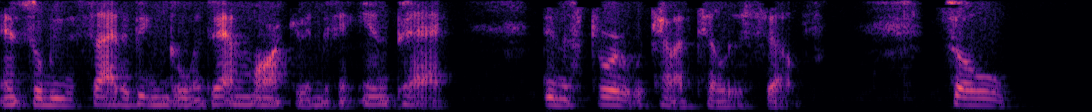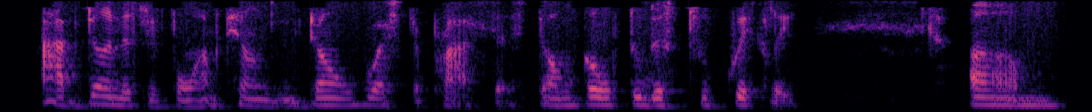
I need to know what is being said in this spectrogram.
And so we decided we can go into that market and make an impact. Then the story would kind of tell itself. So I've done this before. I'm telling you, don't rush the process. Don't go through this too quickly. Um,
